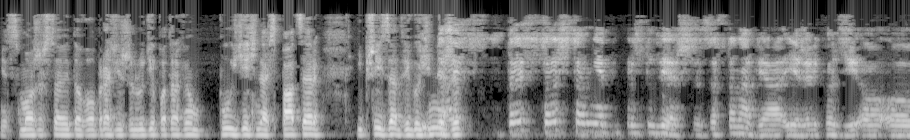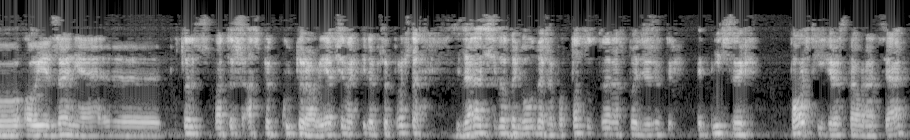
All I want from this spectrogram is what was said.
więc możesz sobie to wyobrazić, że ludzie potrafią pójść gdzieś na spacer i przyjść za dwie godziny, że... To jest coś, co mnie po prostu, wiesz, zastanawia, jeżeli chodzi o, o, o jedzenie. Y, to jest ma też aspekt kulturowy. Ja cię na chwilę przeproszę i zaraz się do tego uderzę, bo to, co teraz powiedziesz o tych etnicznych polskich restauracjach,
